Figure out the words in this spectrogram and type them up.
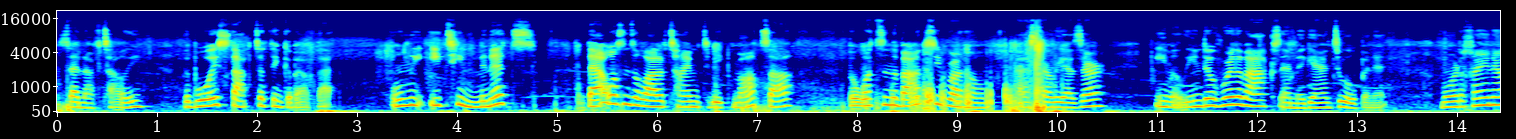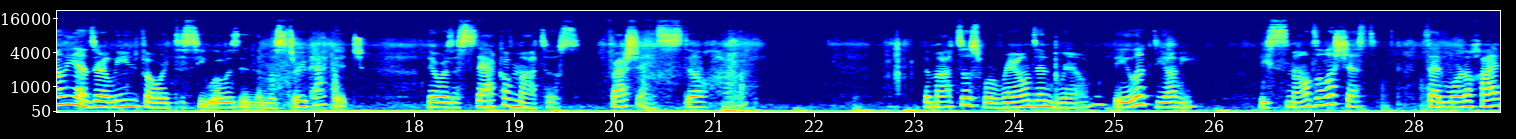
said Naphtali. The boys stopped to think about that. Only 18 minutes? That wasn't a lot of time to bake matzah. But what's in the box you brought home? asked Eliezer. Ema leaned over the box and began to open it. Mordecai and Eliezer leaned forward to see what was in the mystery package. There was a stack of matzos, fresh and still hot. The matzos were round and brown. They looked yummy. They smelled delicious, said Mordechai.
